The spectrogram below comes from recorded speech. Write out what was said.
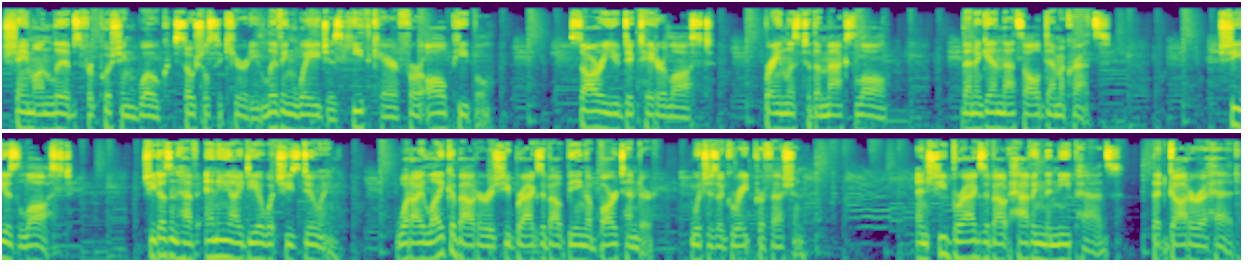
Shame on libs for pushing woke, social security, living wages, heath care for all people. Sorry you dictator lost. Brainless to the max lol. Then again, that's all Democrats. She is lost. She doesn't have any idea what she's doing. What I like about her is she brags about being a bartender, which is a great profession. And she brags about having the knee pads that got her ahead.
